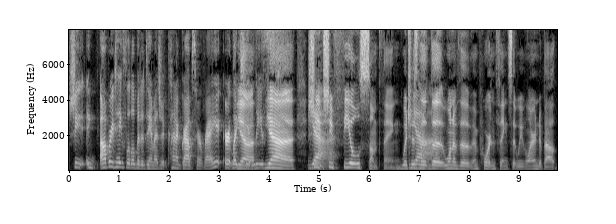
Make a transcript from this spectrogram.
She Aubrey takes a little bit of damage. It kind of grabs her, right? Or like yeah, she at least yeah. She Yeah. she feels something, which is Yeah. the the one of the important things that we've learned about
